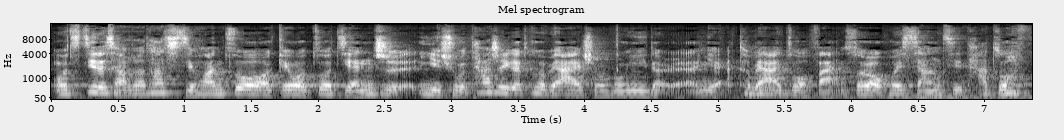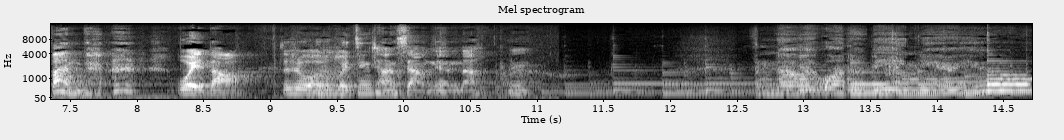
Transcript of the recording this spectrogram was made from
我记得小时候他喜欢做给我做剪纸艺术。他是一个特别爱手工艺的人，也特别爱做饭，所以我会想起他做饭的味道，这是我会经常想念的。嗯。Now I wanna be near you.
